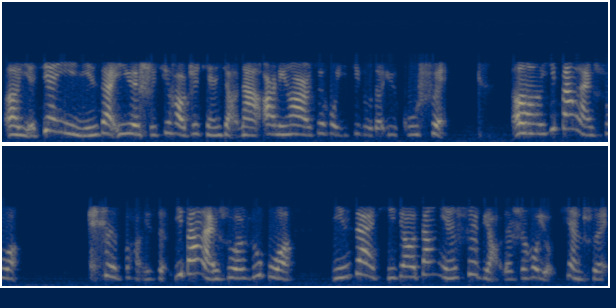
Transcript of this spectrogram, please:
呃，也建议您在一月十七号之前缴纳二零二二最后一季度的预估税。呃，一般来说，不好意思，一般来说，如果您在提交当年税表的时候有欠税，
